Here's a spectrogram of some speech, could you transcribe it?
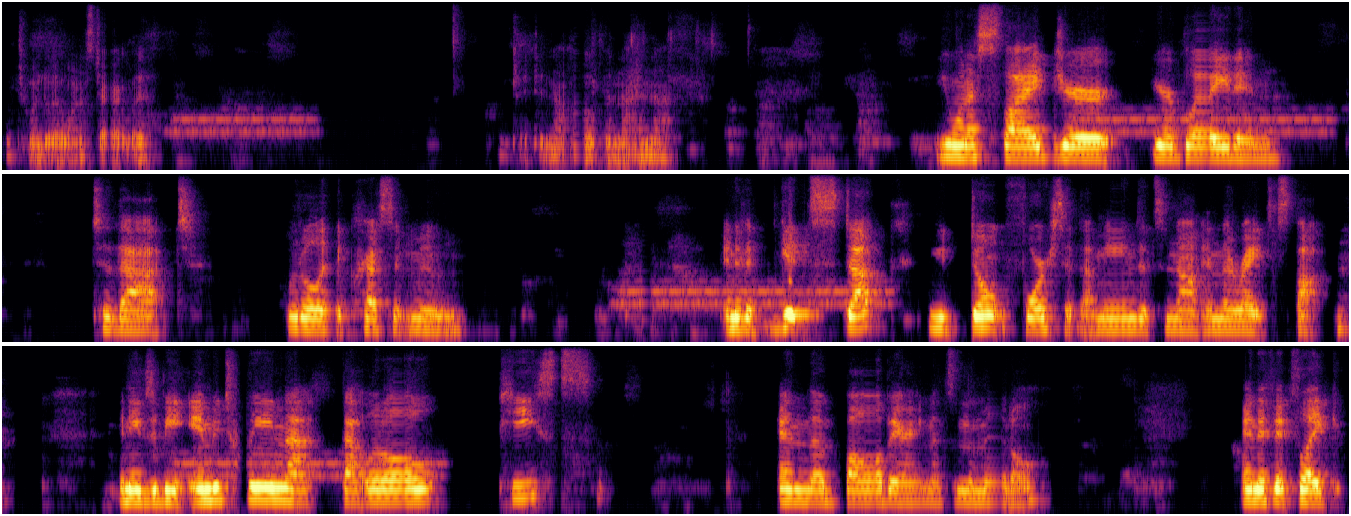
which one do I want to start with? Which I did not open that enough. You want to slide your, your blade in to that little like crescent moon. And if it gets stuck, you don't force it. That means it's not in the right spot. It needs to be in between that, that little piece and the ball bearing that's in the middle. And if it's like,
